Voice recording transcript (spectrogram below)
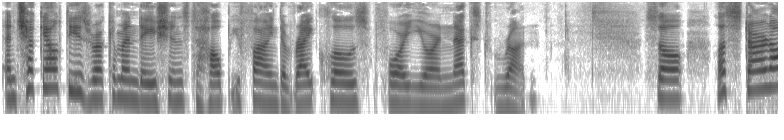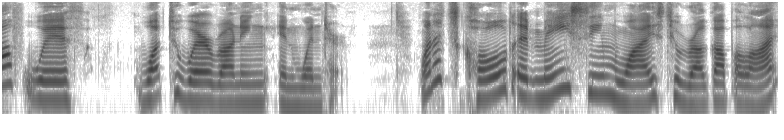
and check out these recommendations to help you find the right clothes for your next run. So let's start off with what to wear running in winter. When it's cold, it may seem wise to rug up a lot.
